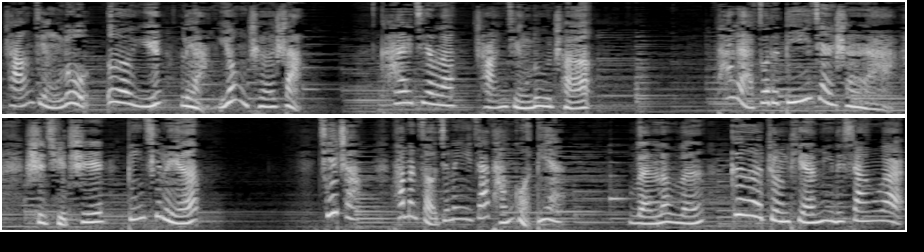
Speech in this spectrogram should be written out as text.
长颈鹿、鳄鱼两用车上，开进了长颈鹿城。做的第一件事啊，是去吃冰淇淋。接着，他们走进了一家糖果店，闻了闻各种甜蜜的香味儿。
